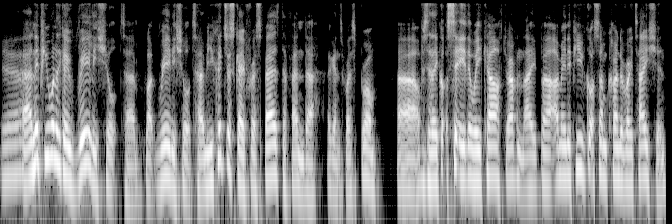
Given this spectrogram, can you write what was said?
Yeah, and if you want to go really short term, like really short term, you could just go for a Spurs defender against West Brom. Uh, obviously, they've got City the week after, haven't they? But I mean, if you've got some kind of rotation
